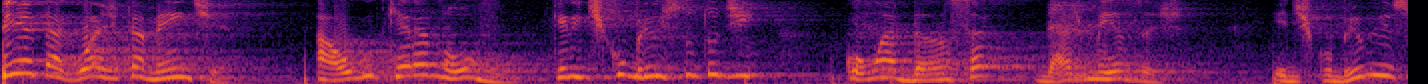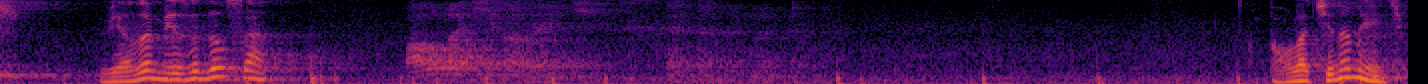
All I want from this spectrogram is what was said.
pedagogicamente algo que era novo, que ele descobriu isso tudo com a dança das mesas. Ele descobriu isso, vendo a mesa dançar. Paulatinamente. Paulatinamente.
